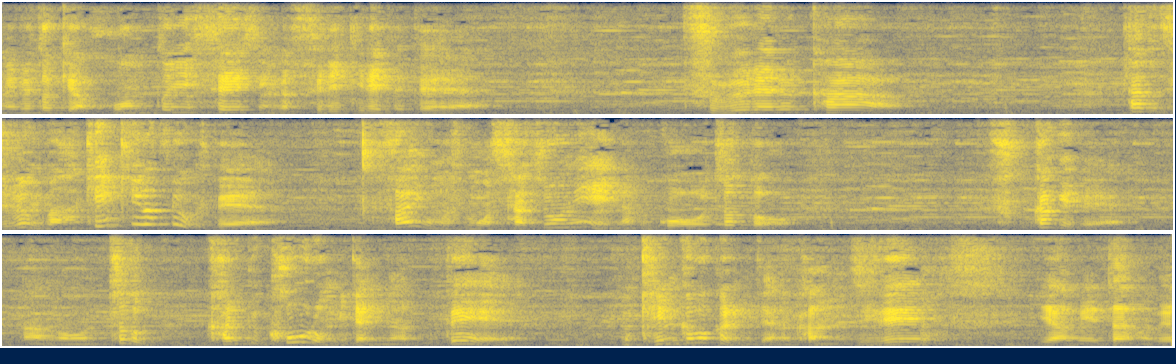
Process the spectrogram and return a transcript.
める時は本当に精神が擦り切れてて潰れるかただ自分負けん気が強くて最後ももう社長になんかこうちょっとふっかけてあのちょっと軽く口論みたいになってもう喧嘩ばかりみたいな感じで辞めたので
